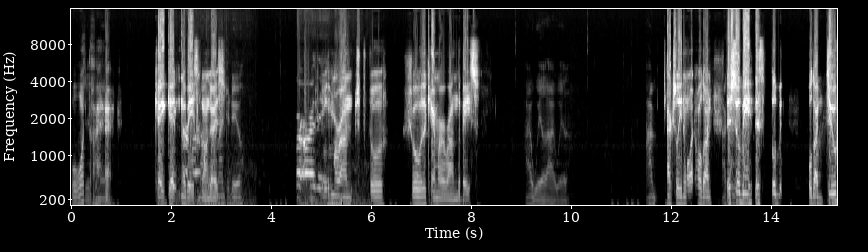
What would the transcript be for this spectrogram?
Well, what the Position heck? Okay, get in the base, come on, guys. meant to do. Where are they? Show them around, show, show the camera around the base. I will. I will. I'm. Actually, you know what? Hold on. This will be, this will be, hold on. Do,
